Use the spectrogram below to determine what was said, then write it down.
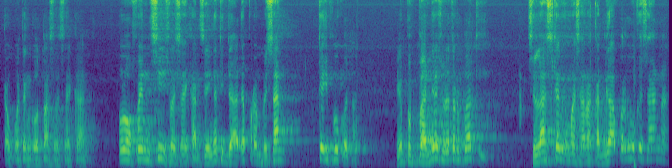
kabupaten kota selesaikan, provinsi selesaikan, sehingga tidak ada perembesan ke ibu kota. Ya, bebannya sudah terbagi. Jelaskan ke masyarakat, nggak perlu ke sana.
